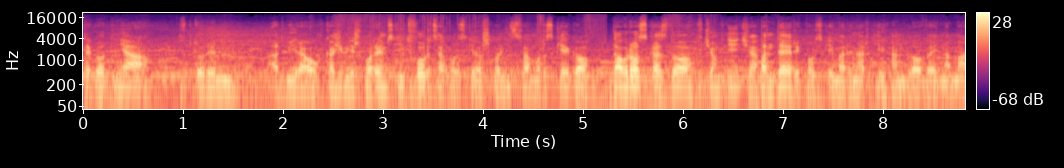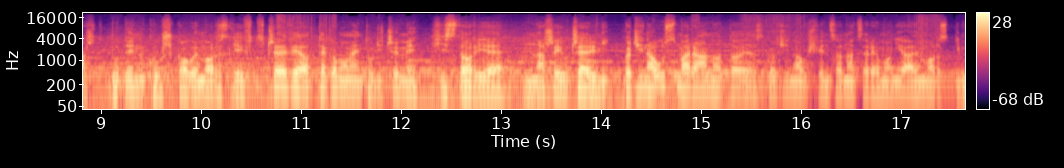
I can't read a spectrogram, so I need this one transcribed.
Tego dnia, w którym admirał Kazimierz Poremski, twórca polskiego szkolnictwa morskiego, dał rozkaz do wciągnięcia bandery polskiej marynarki handlowej na maszt budynku Szkoły Morskiej w Tczewie. Od tego momentu liczymy historię naszej uczelni. Godzina ósma rano to jest godzina uświęcona ceremoniałem morskim,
